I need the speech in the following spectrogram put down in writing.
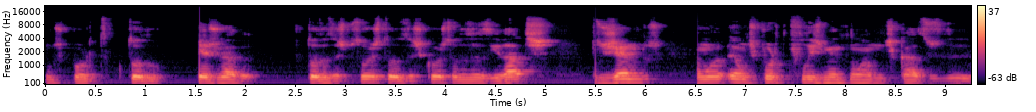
um desporto que todo é jogado por todas as pessoas, todas as cores, todas as idades, dos géneros. É um desporto que felizmente não há muitos casos de,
